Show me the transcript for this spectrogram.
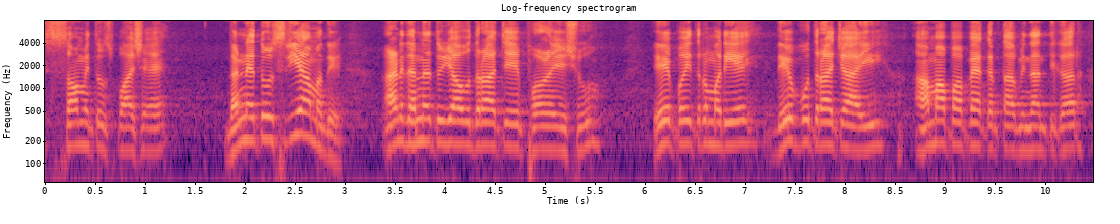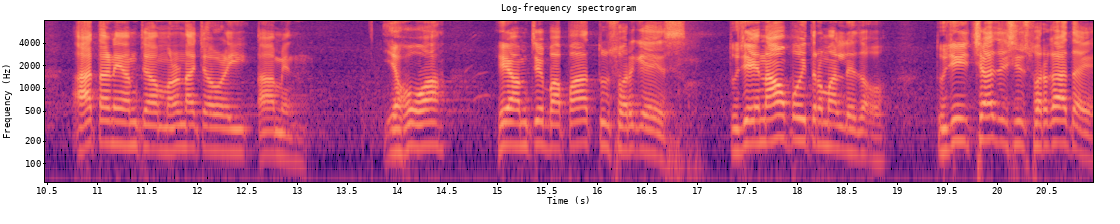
स्वामी तूच पाश आहे. धन्य तू स्त्रियामध्ये आणि धन्य तुझ्या उदराचे फळ येशू. हे पवित्र मरिये देवपुत्राच्या आई आम्हा पाप्याकरता विनंती कर. आत आणि आमच्या मरणाच्या वेळी आमेन. यहोवा हे आमचे बापा तू स्वर्गी आहेस. तुझे नाव पवित्र मानले जाओ. तुझी इच्छा जशी स्वर्गात आहे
